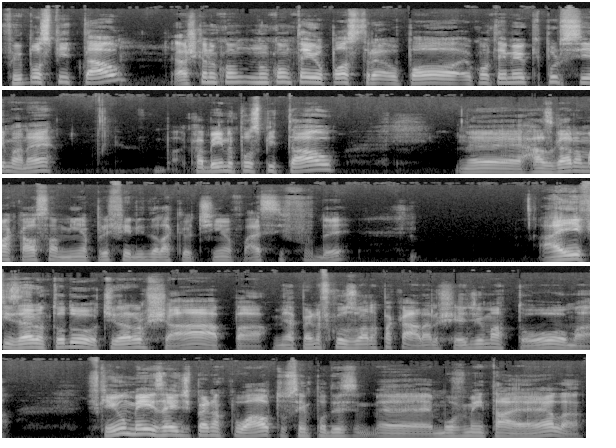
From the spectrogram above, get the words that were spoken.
fui pro hospital. Acho que eu não, não contei o pós o pó, Eu contei meio que por cima, né? Acabei indo pro hospital. é, rasgaram uma calça minha preferida lá que eu tinha. Vai se fuder. Aí fizeram todo. Tiraram chapa. Minha perna ficou zoada pra caralho, cheia de hematoma. Fiquei um mês aí de perna pro alto sem poder é, movimentar ela.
